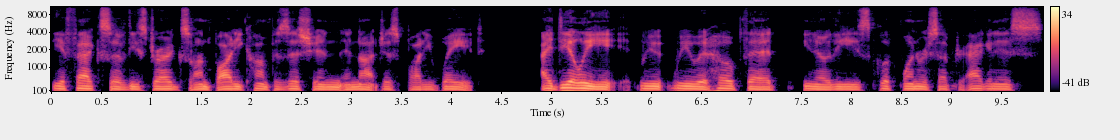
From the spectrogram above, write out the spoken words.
the effects of these drugs on body composition and not just body weight. Ideally, we we would hope that you know these GLP-1 receptor agonists,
